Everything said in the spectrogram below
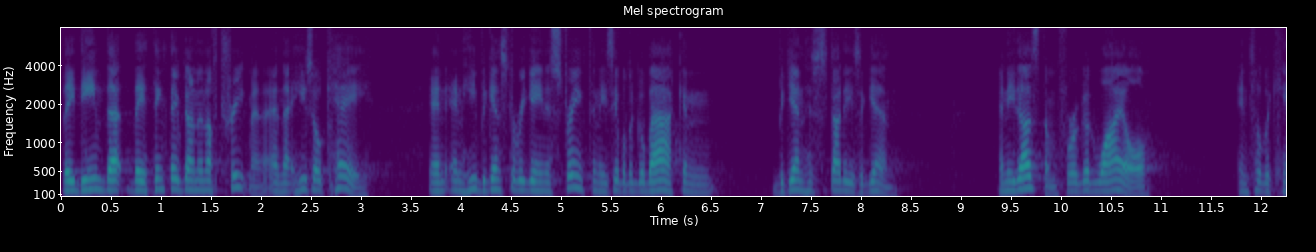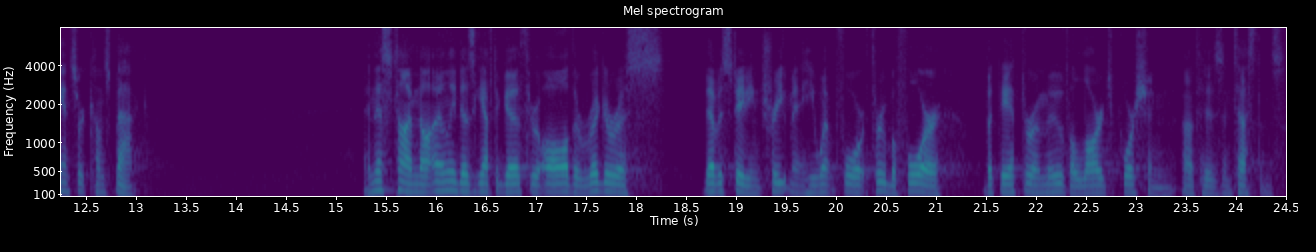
they deem that they think they've done enough treatment and that he's okay. And, and he begins to regain his strength and he's able to go back and begin his studies again. And he does them for a good while until the cancer comes back. And this time, not only does he have to go through all the rigorous, devastating treatment he went for, through before, but they have to remove a large portion of his intestines.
